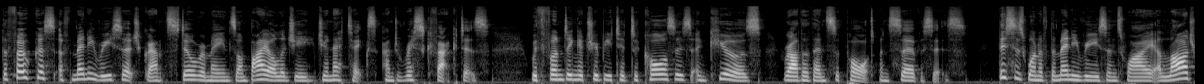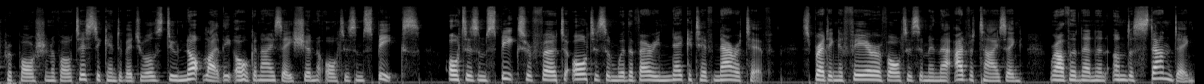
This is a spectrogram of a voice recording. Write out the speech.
the focus of many research grants still remains on biology, genetics, and risk factors, with funding attributed to causes and cures rather than support and services. This is one of the many reasons why a large proportion of autistic individuals do not like the organisation Autism Speaks. Autism Speaks refer to autism with a very negative narrative, spreading a fear of autism in their advertising rather than an understanding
